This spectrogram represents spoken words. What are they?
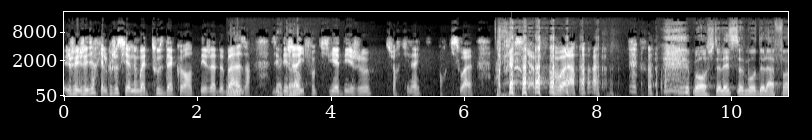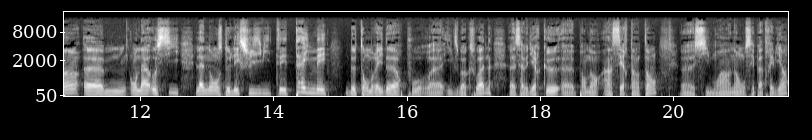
je vais, dire quelque chose qui va nous mettre tous d'accord déjà de base. c'est déjà il faut qu'il y ait des jeux sur Kinect pour qu'ils soient appréciables. voilà. bon, je te laisse ce mot de la fin. Euh, on a aussi l'annonce de l'exclusivité timée de Tomb Raider pour euh, Xbox One. Euh, ça veut dire que pendant un certain temps, six mois, un an, on sait pas très bien,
